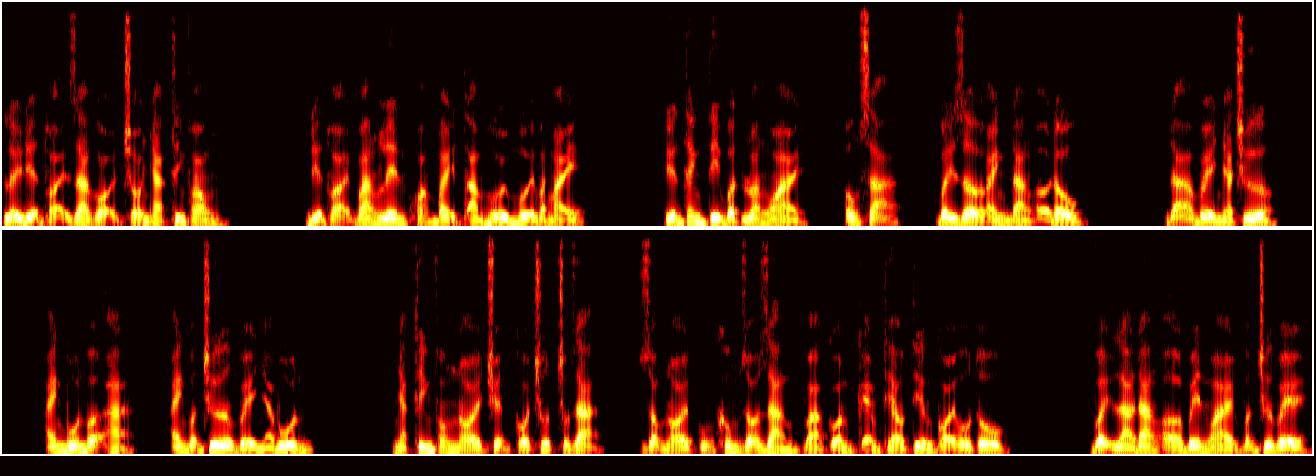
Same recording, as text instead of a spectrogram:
lấy điện thoại ra gọi cho nhạc thính phong. Điện thoại vang lên khoảng bảy tám hồi mới bắt máy. Yến thanh ti bật loa ngoài, ông xã, bây giờ anh đang ở đâu? Đã về nhà chưa? Anh bốn vợ à? Anh vẫn chưa về nhà bốn? Nhạc thính phong nói chuyện có chút chột dạ giọng nói cũng không rõ ràng và còn kèm theo tiếng còi ô tô. Vậy là đang ở bên ngoài vẫn chưa về?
